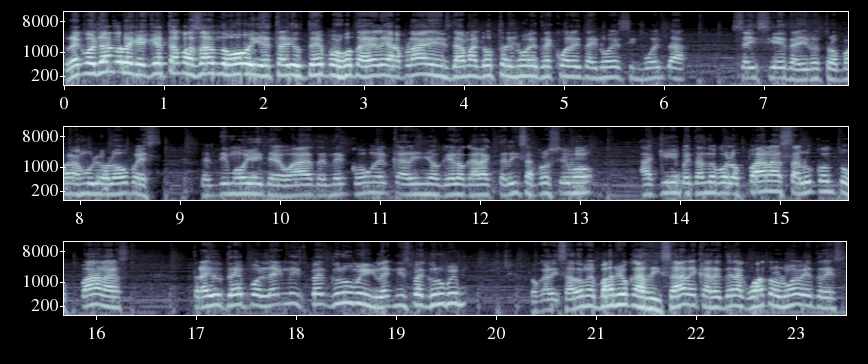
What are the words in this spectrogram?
Recordándole que qué está pasando hoy, está ahí usted por JL Appliance, dama 239-349-5067. Ahí nuestro pana Julio López del Team Hoy y te va a atender con el cariño que lo caracteriza. Próximo aquí inventando con los panas, salud con tus panas. Trae usted por Legnis Pet Grooming, Legnis Pet Grooming, localizado en el barrio Carrizales, carretera 493,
